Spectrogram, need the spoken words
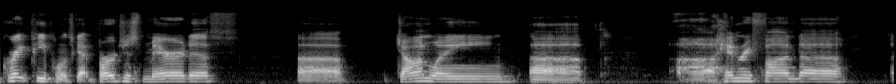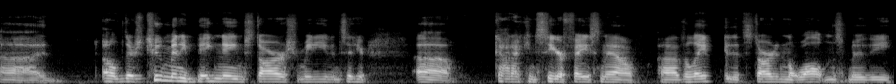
great people. It's got Burgess Meredith, uh, John Wayne, uh, uh, Henry Fonda. Uh, oh, there's too many big name stars for me to even sit here. Uh, God, I can see her face now. Uh, the lady that starred in the Waltons movie.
